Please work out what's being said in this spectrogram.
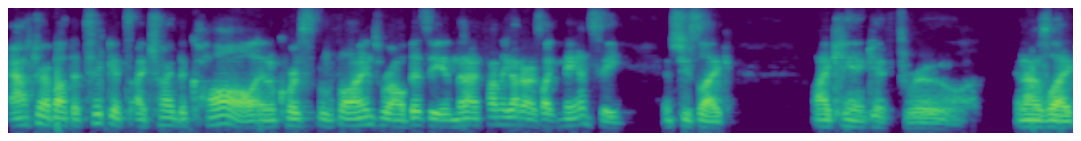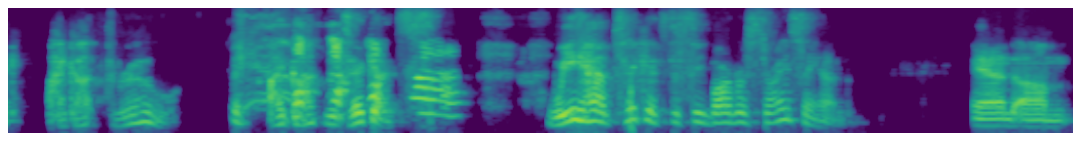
after I bought the tickets, I tried to call, and of course the lines were all busy. And then I finally got her. I was like Nancy, and she's like, I can't get through. And I was like, I got through. I got the tickets. We have tickets to see Barbra Streisand, and um,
